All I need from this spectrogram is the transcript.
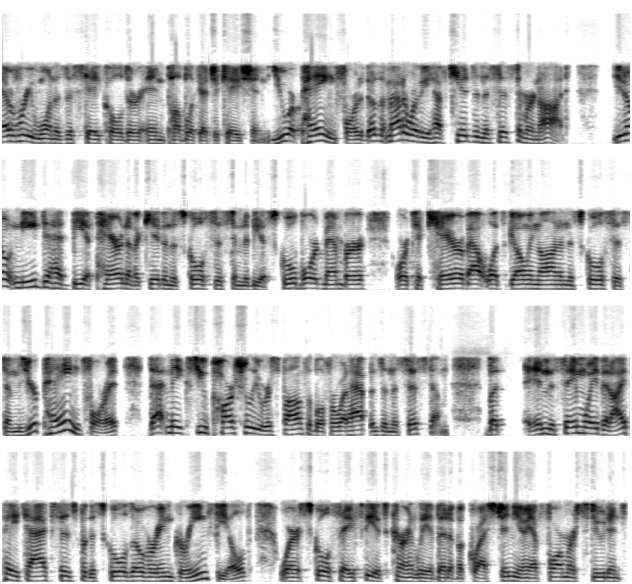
Everyone is a stakeholder in public education. You are paying for it. It doesn't matter whether you have kids in the system or not. You don't need to have, be a parent of a kid in the school system to be a school board member or to care about what's going on in the school systems. You're paying for it. That makes you partially responsible for what happens in the system. But in the same way that I pay taxes for the schools over in Greenfield, where school safety is currently a bit of a question, you know, you have former students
